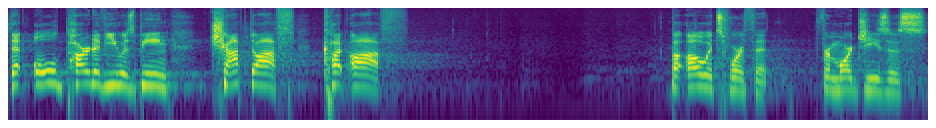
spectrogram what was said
That old part of you is being chopped off, cut off. But oh, it's worth it for more Jesus.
